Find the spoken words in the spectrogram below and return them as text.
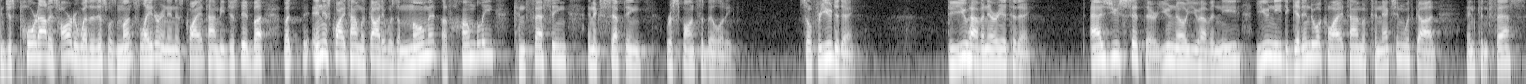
and just poured out his heart or whether this was months later and in his quiet time he just did but but in his quiet time with God it was a moment of humbly confessing and accepting responsibility. So for you today, do you have an area today as you sit there, you know you have a need. You need to get into a quiet time of connection with God and confess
